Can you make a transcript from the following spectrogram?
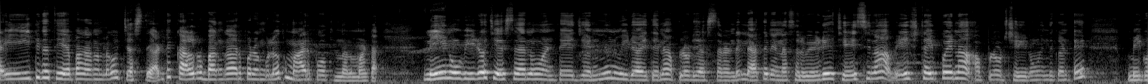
లైట్గా తేపకంలోకి వచ్చేస్తాయి. అంటే కలర్ బంగారపు రంగులోకి మారిపోతుంది అనమాట నేను వీడియో చేశాను అంటే జెన్యున్ వీడియో అయితేనే అప్లోడ్ చేస్తానండి. లేకపోతే నేను అసలు వీడియో చేసినా వేస్ట్ అయిపోయినా అప్లోడ్ చేయను. ఎందుకంటే మీకు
